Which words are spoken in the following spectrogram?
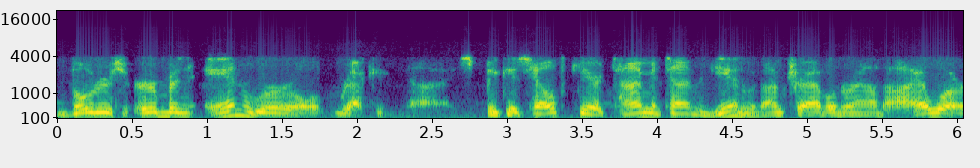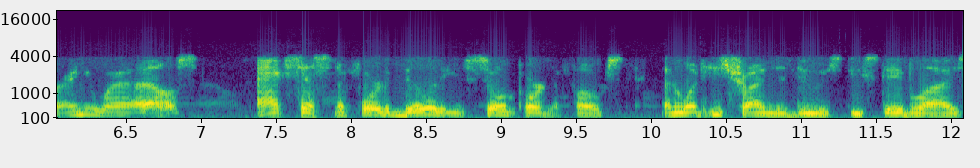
voters, urban and rural, recognize. Because health care, time and time again, when I'm traveling around Iowa or anywhere else, access and affordability is so important to folks. And what he's trying to do is destabilize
